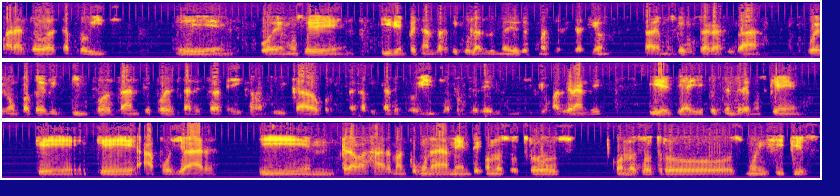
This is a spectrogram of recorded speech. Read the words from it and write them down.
para toda esta provincia. Eh, podemos ir empezando a articular los medios de comercialización. Sabemos que Fusagasugá juega un papel importante por estar estratégicamente ubicado, por ser la capital de provincia, por ser el municipio más grande y desde ahí pues tendremos que, que, apoyar y mm, trabajar mancomunadamente con los otros con los otros municipios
